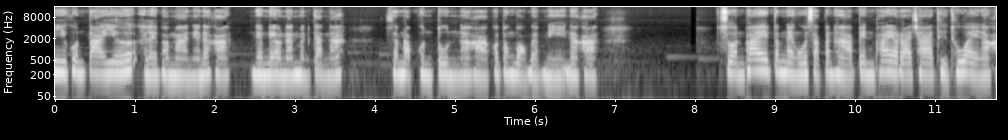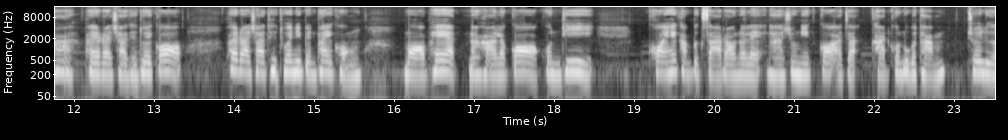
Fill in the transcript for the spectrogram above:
มีคนตายเยอะอะไรประมาณเนี้ยนะคะ แนวแนวๆนั้นเหมือนกันนะสำหรับคนตุลนะคะ ก็ต้องบอกแบบนี้นะคะ ส่วนไพ่ตำแหน่งอุปสรรคปัญหาเป็นไพ่ราชาถือถ้วยนะคะไพ่ราชาถือถ้วยก็ไพ่ราชาถือถ้วยนี่เป็นไพ่ของหมอแพทย์นะคะ แล้วก็คนที่คอยให้คำปรึกษาเรานั่นแหละนะคะช่วงนี้ก็อาจจะขาดคนอุปถัมภ์ช่วยเหลือ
